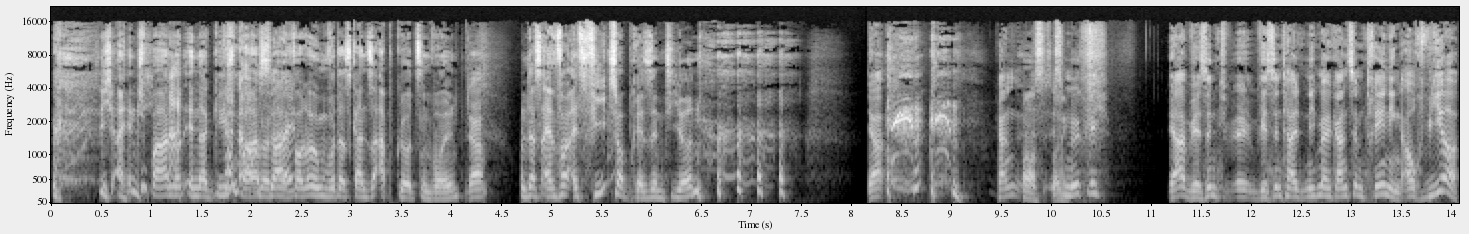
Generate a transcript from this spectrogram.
sich einsparen und Energie sparen und sein. einfach irgendwo das Ganze abkürzen wollen. Ja, Und das einfach als Feature präsentieren. ja. Kann, Oh, es ist sorry. möglich. Ja, wir sind, äh, wir sind halt nicht mehr ganz im Training. Auch wir,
